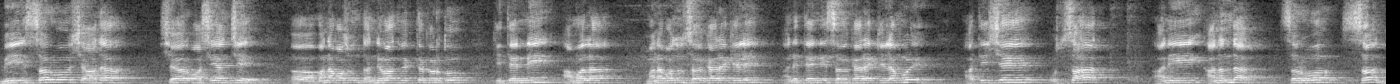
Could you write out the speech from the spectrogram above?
मी सर्व शहादा शहरवासियांचे मनापासून धन्यवाद व्यक्त करतो की त्यांनी आम्हाला मनापासून सहकार्य केले आणि त्यांनी सहकार्य केल्यामुळे अतिशय उत्साहात आणि आनंदात सर्व सण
